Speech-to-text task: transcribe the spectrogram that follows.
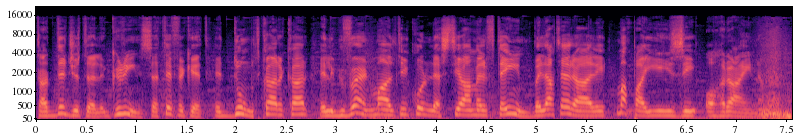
tad-Digital Green Certificate iddum tkarkar, il-Gvern Malti jkun lest jagħmel ftehim bilaterali ma' pajjiżi oħrajn.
